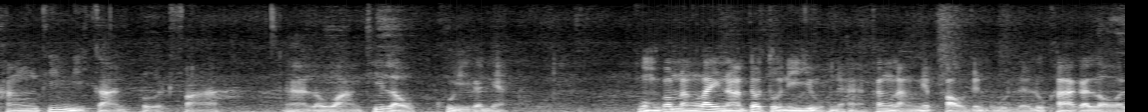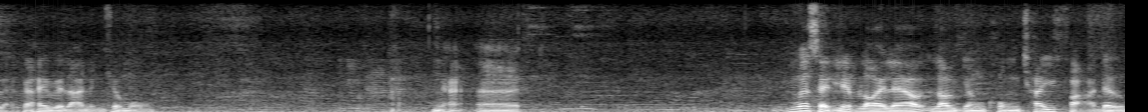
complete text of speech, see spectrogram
ครั้งที่มีการเปิดฝาอ่าระหว่างที่เราคุยกันเนี่ยผมกำลังไล่น้ำเจ้าตัวนี้อยู่นะฮะข้างหลังเนี่ยเป่าจนอุ่นเลยลูกค้าก็รอแหละก็ให้เวลาหนึ่งชั่วโมงนะฮะ เมื่อเสร็จเรียบร้อยแล้ว เรายังคงใช้ฝาเดิม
